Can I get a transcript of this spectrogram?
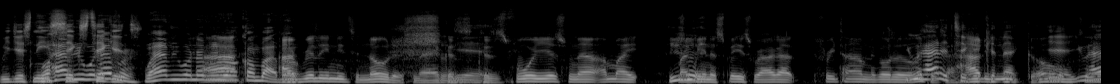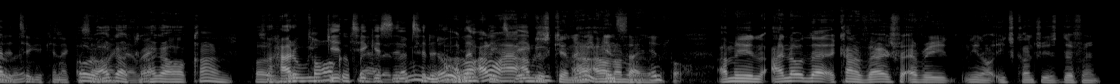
We just need We'll six tickets. We'll have you whenever you want to come by, bro. I really need to know this, man, because Yeah. four years from now, I might He's might a- be in a space where I got free time to go to the You Olympics. had a ticket do connect. go yeah, you had a Olympics? ticket connect or oh, something I like got that, right? I got all kinds. so how do we get tickets into the know. I don't, Olympics, I don't have, I'm just kidding. I I, I don't know. inside info. I mean, I know that it kind of varies for every, you know, each country is different.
